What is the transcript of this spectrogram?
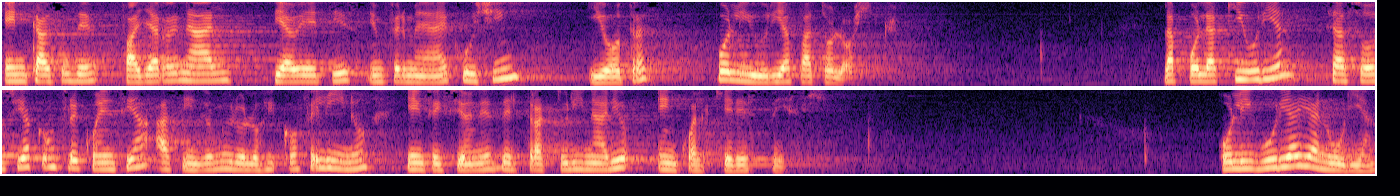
en casos de falla renal, diabetes, enfermedad de Cushing y otras, poliuria patológica. La polaquiuria se asocia con frecuencia a síndrome urológico felino y a infecciones del tracto urinario en cualquier especie. Oliguria y anuria.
